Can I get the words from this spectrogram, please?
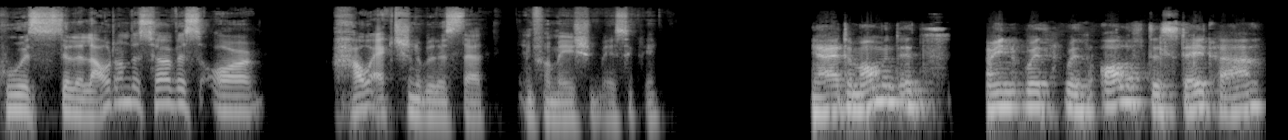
who is still allowed on the service or how actionable is that information basically? Yeah, at the moment it's I mean with with all of this data,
